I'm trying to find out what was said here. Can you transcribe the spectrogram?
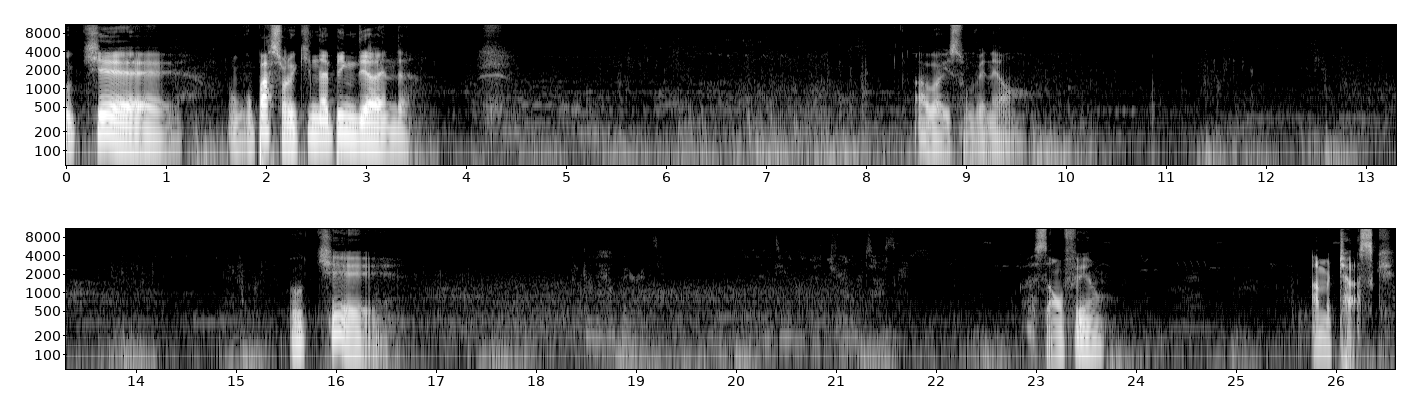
Ok. On part sur le kidnapping d'Erend. Ah ouais, ils sont vénères. Ok. Ça en fait, hein. I'm a task.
